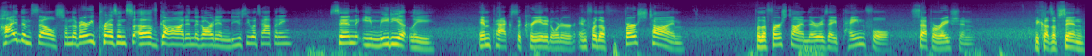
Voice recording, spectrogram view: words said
hide themselves from the very presence of God in the garden. Do you see what's happening? Sin immediately impacts the created order. And for the first time, for the first time, there is a painful separation because of sin.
